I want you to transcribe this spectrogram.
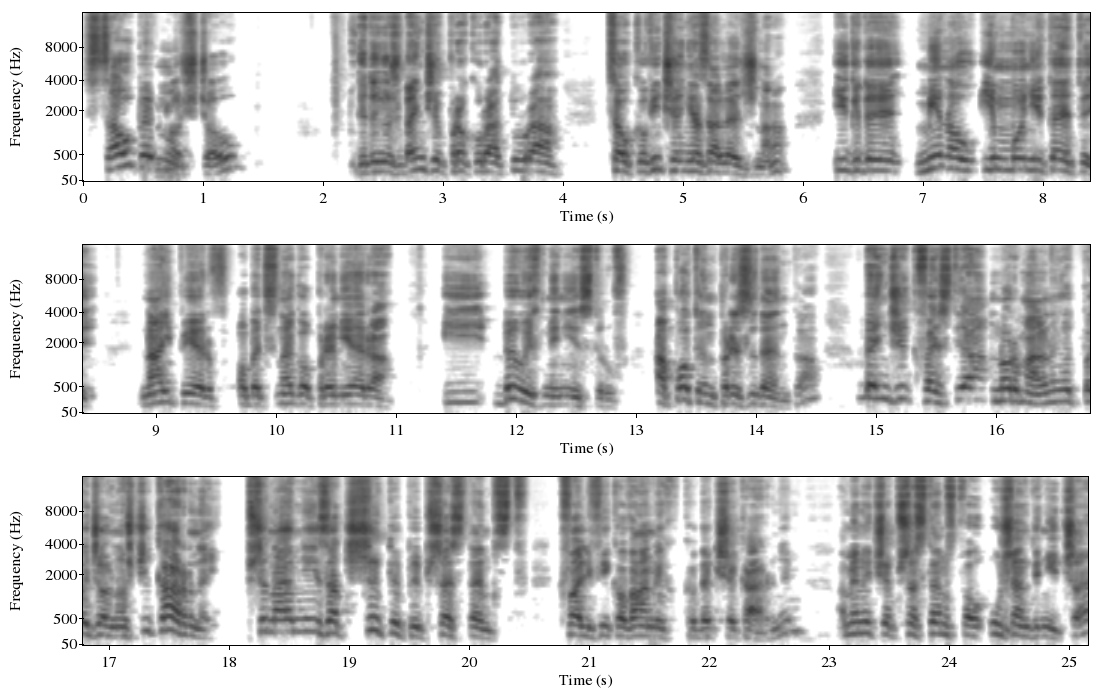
z całą pewnością, gdy już będzie prokuratura całkowicie niezależna i gdy miną immunitety najpierw obecnego premiera i byłych ministrów, a potem prezydenta, będzie kwestia normalnej odpowiedzialności karnej. Przynajmniej za trzy typy przestępstw kwalifikowanych w kodeksie karnym, a mianowicie przestępstwo urzędnicze,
